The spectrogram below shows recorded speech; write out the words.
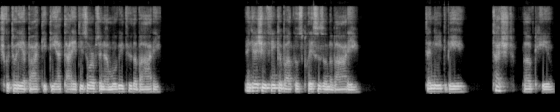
These orbs are now moving through the body. And as you think about those places on the body that need to be touched, loved, healed,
